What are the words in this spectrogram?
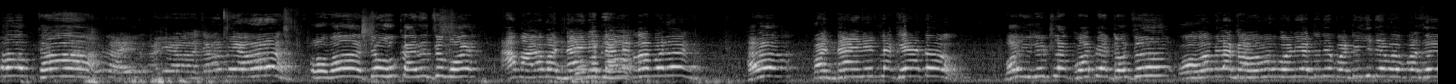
અબથા ઓવા તો હું કરું છું મોય? આ મારા લખવા પડે. હા? બંધાઈને એટલા લખ્યા તો. મારું યુનિટ લખવા બેઠો છું? પેલા ગાવામાં હતું ને પટી ગઈ તે પછી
